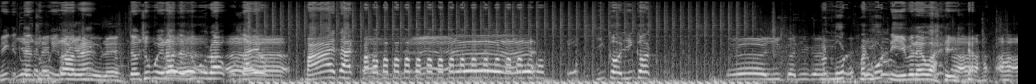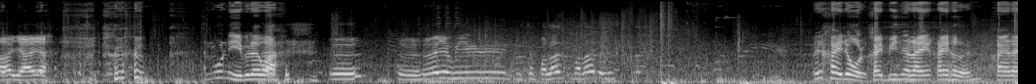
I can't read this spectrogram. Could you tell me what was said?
มิกเติมชุบอีกรอบนะเติมชุบอีกรอบเติมชุบอีกรอบกูไล่มาไอ้สัตว์ปั๊บปั๊บปั๊บปั๊บปั๊บปั๊บปั๊บปั๊บปั๊บปั๊บปั๊บปั๊บยิงกดยิงกดเออยิงก่อนยิงก่อนมันมุดมันมุดหนีไปเลยว่ะอ่าอ่าอ่าอย่าอย่ามันมุดหนีไปเลยว่ะ เออยังมีสปาร์ลัสปาร์ลัสเลยเฮ้ยใครโดด ใครบินอะไร ใครเหิน ใครอะไร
